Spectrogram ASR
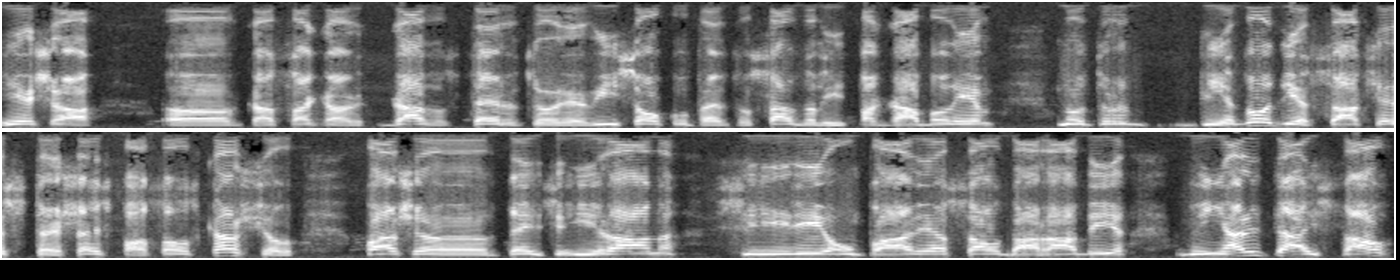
iekšā, uh, kā saka, Gazas teritorijā, visu okupēt un sadalīt pa gabaliem, nu, tur piedodiet, sāksies trešais pasaules karš. Jau paša teica Irāna, Sīrija un pārējā Saudārābija. Viņi arī aizstāv,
